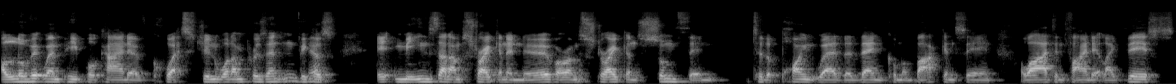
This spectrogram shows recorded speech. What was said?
I love it when people kind of question what I'm presenting because it means that I'm striking a nerve or I'm striking something to the point where they're then coming back and saying, "Oh, I didn't find it like this."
